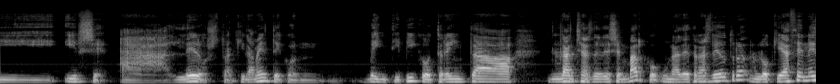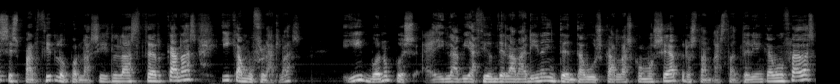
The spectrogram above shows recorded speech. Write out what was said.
y irse a Leros tranquilamente con veintipico, treinta lanchas de desembarco, una detrás de otra, lo que hacen es esparcirlo por las islas cercanas y camuflarlas. Y bueno, pues ahí la aviación de la Marina intenta buscarlas como sea, pero están bastante bien camufladas,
